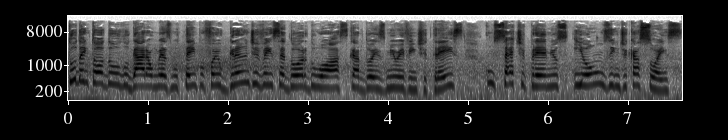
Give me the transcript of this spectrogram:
Tudo em Todo Lugar ao mesmo tempo foi o grande vencedor do Oscar 2023, com sete prêmios e 11 indicações.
